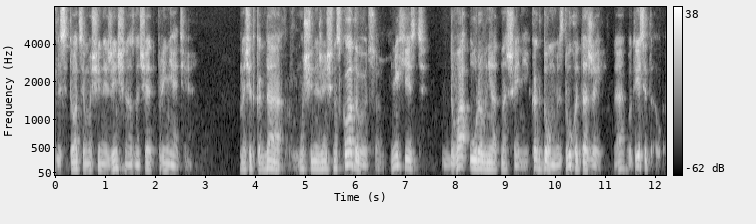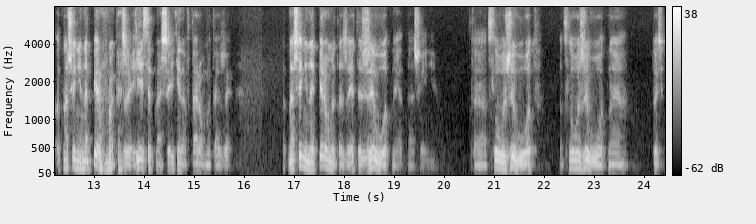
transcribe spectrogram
для ситуации мужчины и женщины означает принятие? Значит, когда мужчина и женщина складываются, у них есть два уровня отношений, как дом из двух этажей. Да? Вот есть отношения на первом этаже, есть отношения на втором этаже. Отношения на первом этаже – это животные отношения. Это от слова «живот», от слова животное. То есть,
